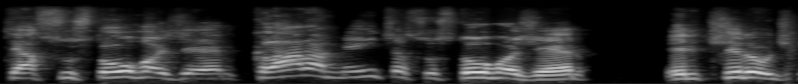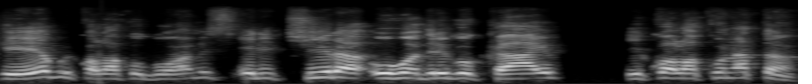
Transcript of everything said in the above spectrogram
que assustou o Rogério, claramente assustou o Rogério, ele tira o Diego e coloca o Gomes, ele tira o Rodrigo Caio e coloca o Natan.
